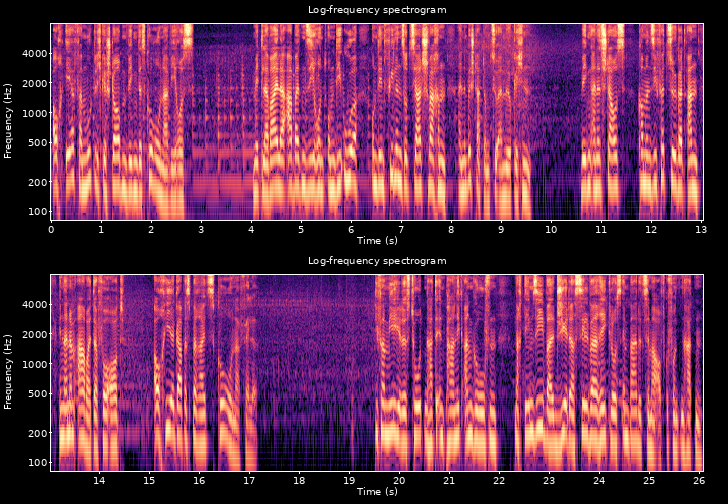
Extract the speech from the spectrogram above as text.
Auch er vermutlich gestorben wegen des Coronavirus. Mittlerweile arbeiten sie rund um die Uhr, um den vielen sozial Schwachen eine Bestattung zu ermöglichen. Wegen eines Staus kommen sie verzögert an in einem Arbeitervorort. Auch hier gab es bereits Corona-Fälle. Die Familie des Toten hatte in Panik angerufen, nachdem sie Valgir da Silva reglos im Badezimmer aufgefunden hatten.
